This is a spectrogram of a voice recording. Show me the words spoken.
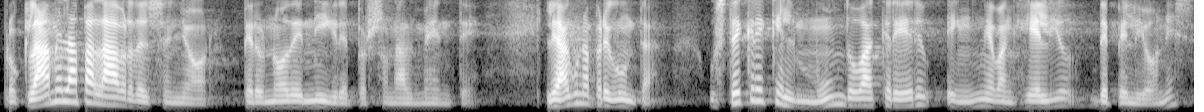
Proclame la palabra del Señor, pero no denigre personalmente. Le hago una pregunta. ¿Usted cree que el mundo va a creer en un evangelio de peleones?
